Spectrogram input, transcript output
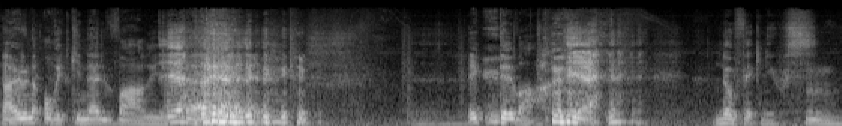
ajuna original vari. Ikke det var. yeah no fake news Mm.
